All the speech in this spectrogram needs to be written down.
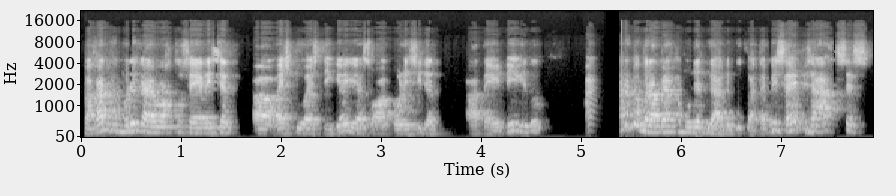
Bahkan kemudian kayak waktu saya riset uh, S2 S3 ya soal polisi dan uh, TNI gitu, ada beberapa yang kemudian nggak dibuka, tapi saya bisa akses.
